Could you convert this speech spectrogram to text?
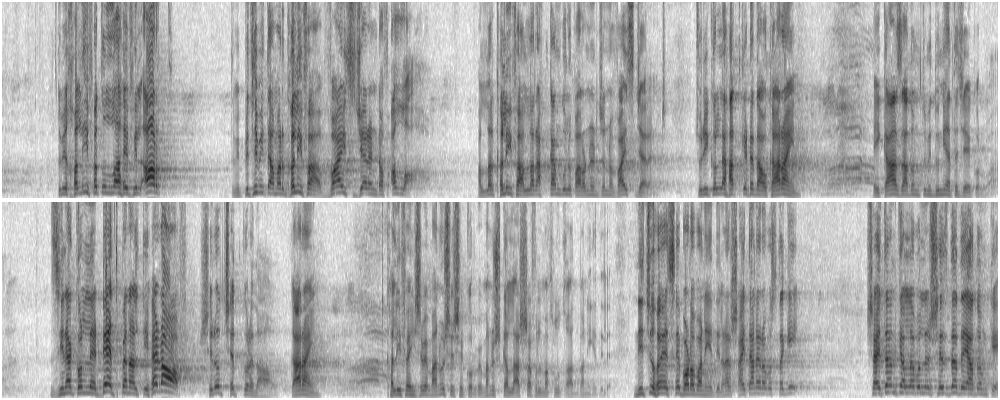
তুমি খলিফাতুল্লাহ ফিল আর্থ তুমি পৃথিবীতে আমার খলিফা, ভাইস জেরেন্ট অফ আল্লাহ। আল্লাহর খলিফা, আল্লাহর আহকামগুলো পালনের জন্য ভাইস জেরেন্ট। চুরি করলে হাত কেটে দাও, কার আইন? এই কাজ আদম তুমি দুনিয়াতে যেয়ে করবা। জিনা করলে ডেথ পেনাল্টি হেড অফ শিরোচ্ছেদ করে দাও। কার আইন? খলিফা হিসেবে মানুষ এসে করবে। মানুষকে আল্লাহ আশরাফুল মখলুকাত বানিয়ে দিলেন নিচু হয়েছে, বড় বানিয়ে দিলেন আর শয়তানের অবস্থা কি? শয়তানকে আল্লাহ বললেন, সেজদা দে আদমকে।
